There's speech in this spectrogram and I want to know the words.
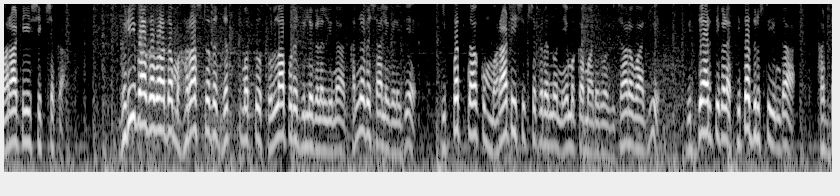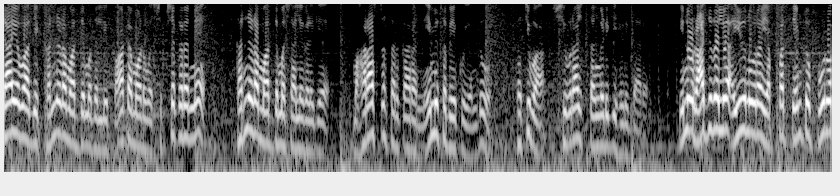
ಮರಾಠಿ ಶಿಕ್ಷಕ. ಗಡಿ ಭಾಗವಾದ ಮಹಾರಾಷ್ಟ್ರದ ಜತ್ ಮತ್ತು ಸೊಲ್ಲಾಪುರ ಜಿಲ್ಲೆಗಳಲ್ಲಿನ ಕನ್ನಡ ಶಾಲೆಗಳಿಗೆ ಇಪ್ಪತ್ನಾಲ್ಕು ಮರಾಠಿ ಶಿಕ್ಷಕರನ್ನು ನೇಮಕ ಮಾಡಿರುವ ವಿಚಾರವಾಗಿ ವಿದ್ಯಾರ್ಥಿಗಳ ಹಿತದೃಷ್ಟಿಯಿಂದ ಕಡ್ಡಾಯವಾಗಿ ಕನ್ನಡ ಮಾಧ್ಯಮದಲ್ಲಿ ಪಾಠ ಮಾಡುವ ಶಿಕ್ಷಕರನ್ನೇ ಕನ್ನಡ ಮಾಧ್ಯಮ ಶಾಲೆಗಳಿಗೆ ಮಹಾರಾಷ್ಟ್ರ ಸರ್ಕಾರ ನೇಮಿಸಬೇಕು ಎಂದು ಸಚಿವ ಶಿವರಾಜ್ ತಂಗಡಿಗಿ ಹೇಳಿದ್ದಾರೆ. ಇನ್ನು ರಾಜ್ಯದಲ್ಲಿ ಐದು ನೂರ ಎಪ್ಪತ್ತೆಂಟು ಪೂರ್ವ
